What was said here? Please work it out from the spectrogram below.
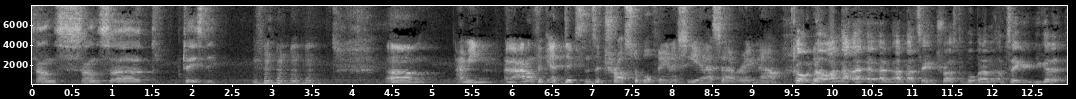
sounds sounds uh, tasty. um, I mean, I don't think Ed Dickson's a trustable fantasy asset right now. Oh no, I'm not. I, am not saying trustable, but I'm, I'm saying you, you got to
